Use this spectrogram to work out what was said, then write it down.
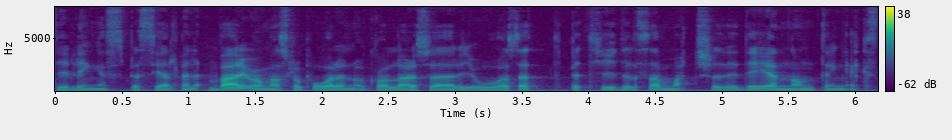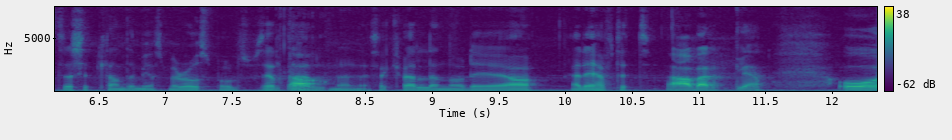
det är inget speciellt. Men varje gång man slår på den och kollar så är det ju oavsett betydelse av match. Det är någonting extra kittlande med just med Rose Bowl. Speciellt ja. där när det är kvällen och det, ja, det är häftigt. Ja, verkligen. Och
